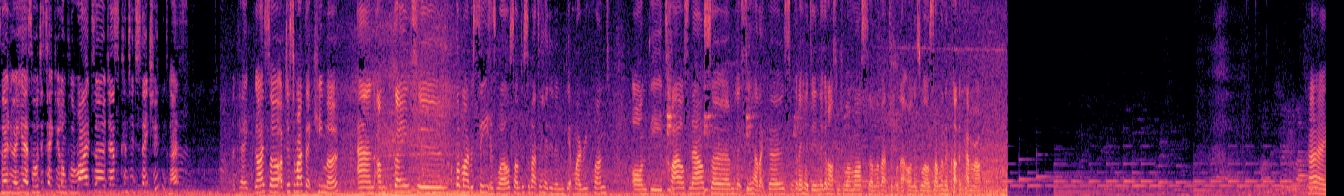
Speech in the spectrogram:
So anyway, yeah, so we'll just take you along for the ride. So just continue to stay tuned, guys. Okay, guys, so I've just arrived at Kimo and I'm going to, I've got my receipt as well. So I'm just about to head in and get my refund on the tiles now so um, let's see how that goes i'm gonna head in they're gonna ask me for my mask so i'm about to put that on as well so i'm gonna cut the camera Hi.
